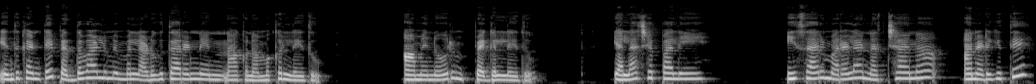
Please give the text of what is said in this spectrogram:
ఎందుకంటే పెద్దవాళ్ళు మిమ్మల్ని అడుగుతారని నేను నాకు నమ్మకం లేదు. ఆమె నోరు పెగల్లేదు. ఎలా చెప్పాలి? ఈసారి మరలా నచ్చానా అని అడిగితే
